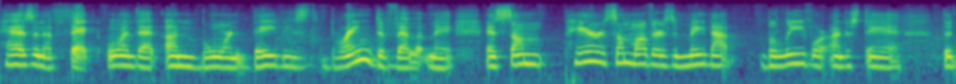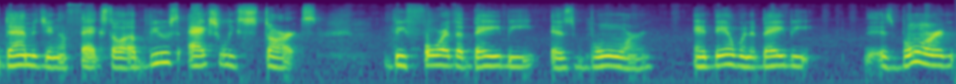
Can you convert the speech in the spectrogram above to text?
has an effect on that unborn baby's brain development. And some parents, some mothers may not believe or understand the damaging effects. So abuse actually starts before the baby is born. And then when the baby is born,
